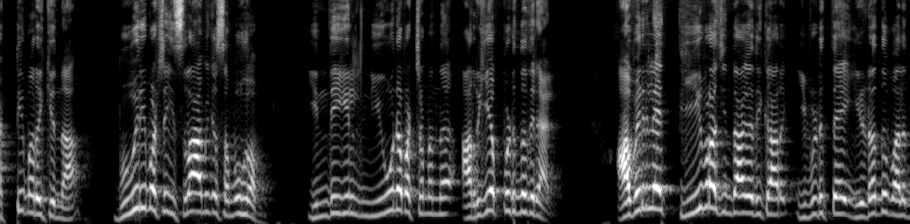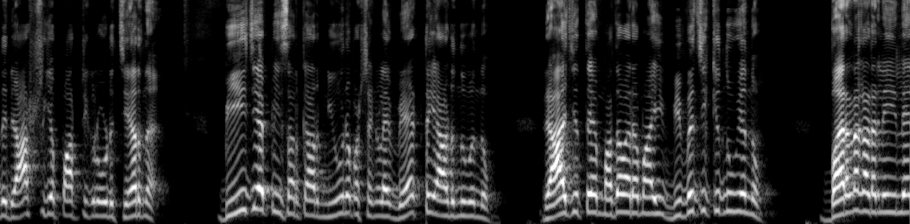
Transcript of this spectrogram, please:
അട്ടിമറിക്കുന്ന ഭൂരിപക്ഷ ഇസ്ലാമിക സമൂഹം ഇന്ത്യയിൽ ന്യൂനപക്ഷമെന്ന് അറിയപ്പെടുന്നതിനാൽ അവരിലെ തീവ്ര ചിന്താഗതിക്കാർ ഇവിടുത്തെ ഇടത് വലത് രാഷ്ട്രീയ പാർട്ടികളോട് ചേർന്ന് ബി ജെ പി സർക്കാർ ന്യൂനപക്ഷങ്ങളെ വേട്ടയാടുന്നുവെന്നും രാജ്യത്തെ മതപരമായി വിഭജിക്കുന്നുവെന്നും ഭരണഘടനയിലെ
